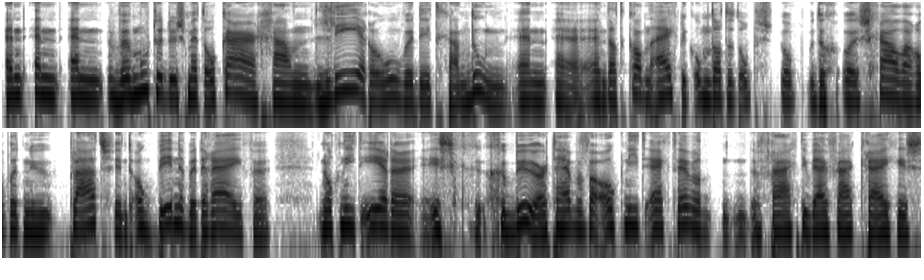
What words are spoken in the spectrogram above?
en, en, en we moeten dus met elkaar gaan leren hoe we dit gaan doen. En, eh, en dat kan eigenlijk omdat het op, op de schaal waarop het nu plaatsvindt, ook binnen bedrijven, nog niet eerder is ge- gebeurd. Hebben we ook niet echt. Hè, want de vraag die wij vaak krijgen is:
